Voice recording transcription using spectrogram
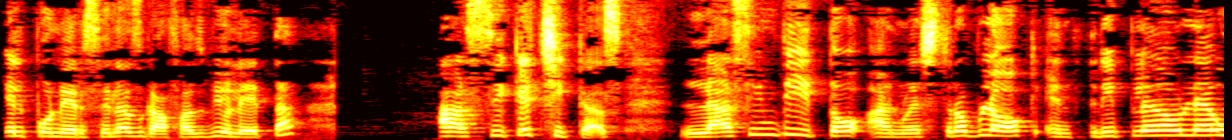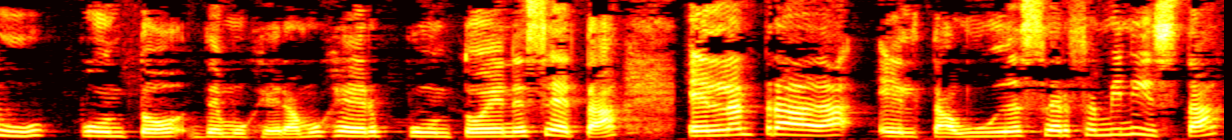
el ponerse las gafas violeta? Así que chicas, las invito a nuestro blog en www.demujeramujer.nz, en la entrada El tabú de ser feminista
